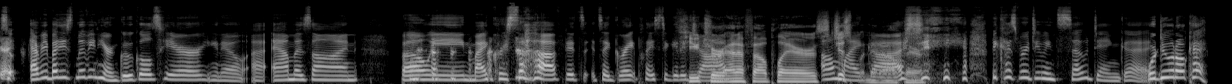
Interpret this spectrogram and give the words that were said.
So everybody's moving here. Google's here, you know, uh, Amazon, Boeing, Microsoft. It's it's a great place to get a Future job. NFL players. Oh just my putting it out there. gosh! Yeah, because we're doing so dang good. We're doing okay.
